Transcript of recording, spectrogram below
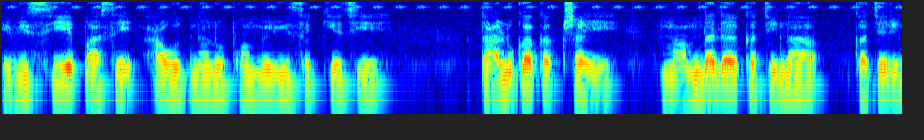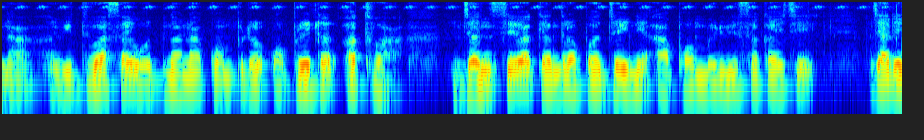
વીસીએ પાસે આ યોજનાનું ફોર્મ મેળવી શકીએ છીએ. તાલુકા કક્ષાએ મામલતદાર કચેરીના કચેરીના વિધવાસાય યોજનાના કોમ્પ્યુટર ઓપરેટર અથવા જનસેવા કેન્દ્ર પર જઈને આ ફોર્મ મેળવી શકાય છે. જ્યારે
